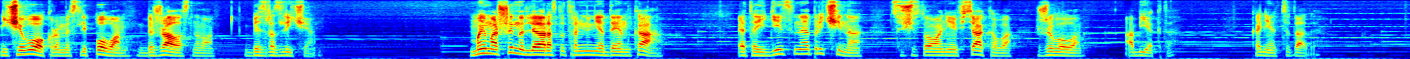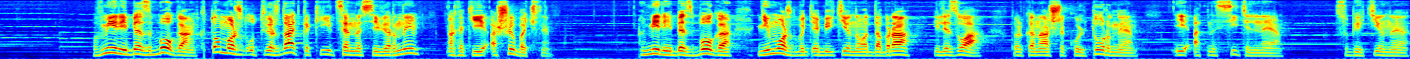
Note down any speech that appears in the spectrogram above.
ничего, кроме слепого, безжалостного безразличия. Мы машины для распространения ДНК. Это единственная причина существования всякого живого объекта. Конец цитаты. В мире без Бога кто может утверждать, какие ценности верны, а какие ошибочны? В мире без Бога не может быть объективного добра или зла, только наши культурные и относительные субъективные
